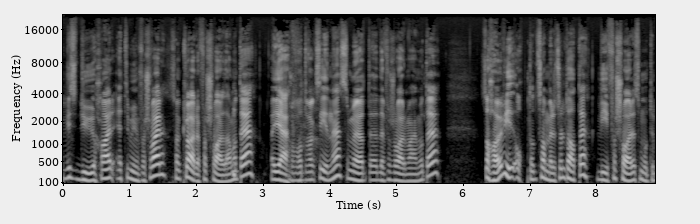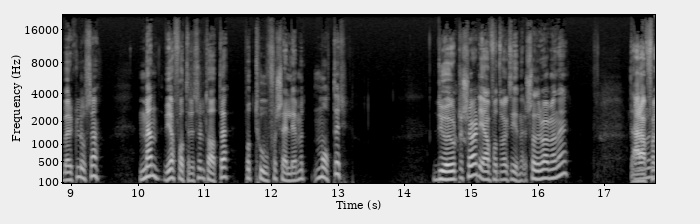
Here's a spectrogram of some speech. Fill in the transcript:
hvis du har et immunforsvar som klarer å forsvare deg mot det, og jeg har fått vaksine som gjør at det- forsvarer meg mot det, så har jo vi oppnådd samme resultatet. Vi forsvares mot tuberkulose. Men vi har fått resultatet på to forskjellige måter. Du har gjort det sjøl, jeg har fått vaksine. Skjønner du hva jeg mener? Det er, for,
